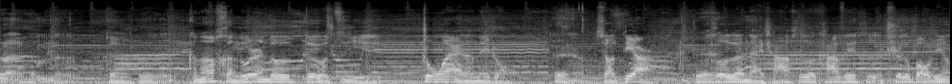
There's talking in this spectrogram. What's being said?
的什么的。对，嗯，可能很多人都都有自己钟爱的那种对啊，小店儿，对喝个奶茶，喝个咖啡，喝吃个刨冰，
